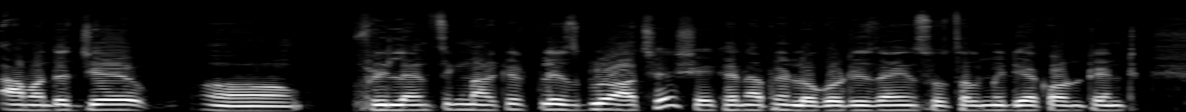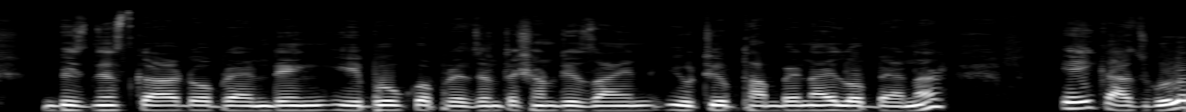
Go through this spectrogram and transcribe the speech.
আমাদের যে ফ্রিল্যান্সিং মার্কেট প্লেসগুলো আছে, সেখানে আপনি logo design social media content business card ও ব্র্যান্ডিং ইবুক ও প্রেজেন্টেশন ডিজাইন ইউটিউব থাম্বনেইল ও ব্যানার এই কাজগুলো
